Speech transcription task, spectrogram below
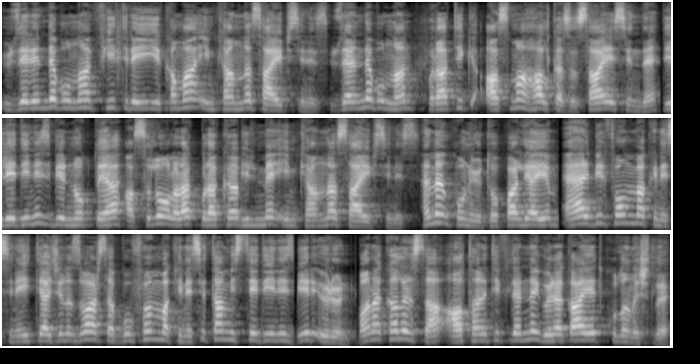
Üzerinde bulunan filtreyi yıkama imkanına sahipsiniz. Üzerinde bulunan pratik asma halkası sayesinde dilediğiniz bir noktaya asılı olarak bırakabilme imkanına sahipsiniz. Hemen konuyu toparlayayım. Eğer bir fön makinesine ihtiyacınız varsa bu fön makinesi tam istediğiniz bir ürün. Bana kalırsa alternatiflerine göre gayet kullanışlı.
